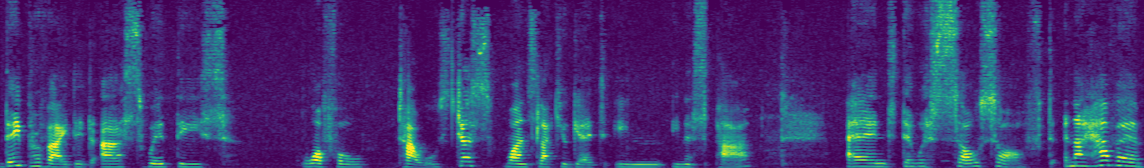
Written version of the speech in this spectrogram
they provided us with these waffle towels just ones like you get in in a spa. And they were so soft. And I have a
